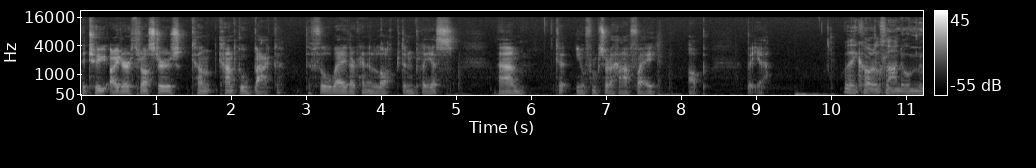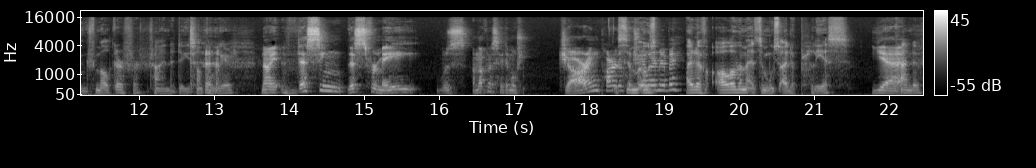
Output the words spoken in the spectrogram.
the two outer thrusters can't can't go back the full way. They're kind of locked in place, um, you know, from sort of halfway up. But yeah. Well, they call Lando a moof milker for trying to do something weird. Now this scene, this for me was I'm not going to say the most jarring part It's of the the trailer, most- maybe. Out of all of them, it's the most out of place, Yeah, kind of.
